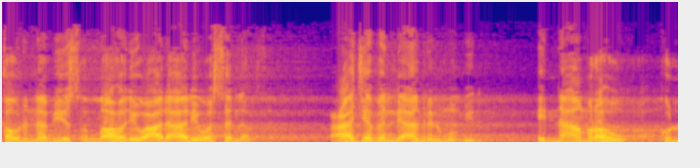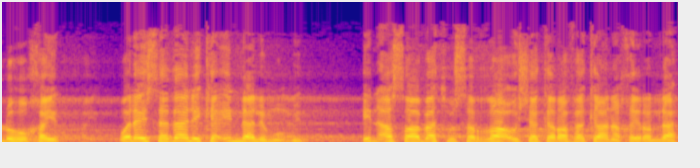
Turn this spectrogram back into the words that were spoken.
قول النبي صلى الله عليه وعلى آله وسلم عجبا لأمر المؤمن إن أمره كله خير وليس ذلك إلا للمؤمن. إن أصابته سراء شكر فكان خيرا له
